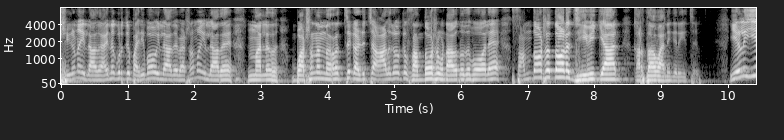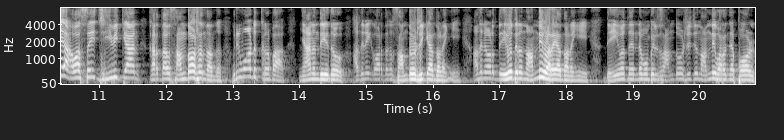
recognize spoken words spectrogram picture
ക്ഷീണമില്ലാതെ അതിനെക്കുറിച്ച് പരിഭവമില്ലാതെ വിഷമമില്ലാതെ നല്ല ഭക്ഷണം നിറച്ച് കഴിച്ച ആളുകൾക്ക് സന്തോഷമുണ്ടാകുന്നത് പോലെ സന്തോഷത്തോടെ ജീവിക്കാൻ കർത്താവ് അനുഗ്രഹിച്ച്. എളിയ അവസ്ഥയിൽ ജീവിക്കാൻ കർത്താവ് സന്തോഷം തന്നു. ഒരുപാട് കൃപ. ഞാൻ എന്ത് ചെയ്തു? അതിനെ ഓർത്തങ്ങ് സന്തോഷിക്കാൻ തുടങ്ങി. അതിനോട് ദൈവത്തിന് നന്ദി പറയാൻ തുടങ്ങി. ദൈവത്തിന്റെ മുമ്പിൽ സന്തോഷിച്ച് നന്ദി പറഞ്ഞപ്പോൾ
